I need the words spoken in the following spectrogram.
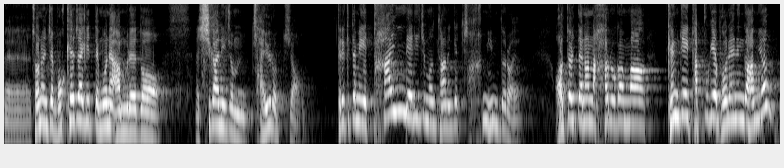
에, 저는 이제 목회자이기 때문에 아무래도 시간이 좀 자유롭죠. 그렇기 때문에 이 타임 매니지먼트 하는 게 참 힘들어요. 어떨 때는 하루가 막 굉장히 바쁘게 보내는가 하면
